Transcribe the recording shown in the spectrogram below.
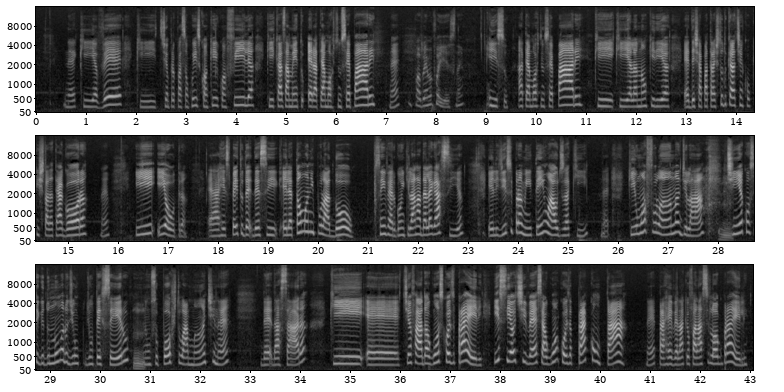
né, que ia ver, que tinha preocupação com isso, com aquilo, com a filha, que casamento era até a morte nos separe, né? O problema foi esse, né? Isso, até a morte nos separe, que, que ela não queria é, deixar para trás tudo que ela tinha conquistado até agora, né? E, e outra, é, a respeito de- desse, ele é tão manipulador, sem vergonha, que lá na delegacia, ele disse para mim, tem um áudios aqui, né? Que uma fulana de lá tinha conseguido o número de um, de um terceiro, um suposto amante, né? de- da Sara, que é, tinha falado algumas coisas para ele. E se eu tivesse alguma coisa para contar, né, para revelar que eu falasse logo para ele.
